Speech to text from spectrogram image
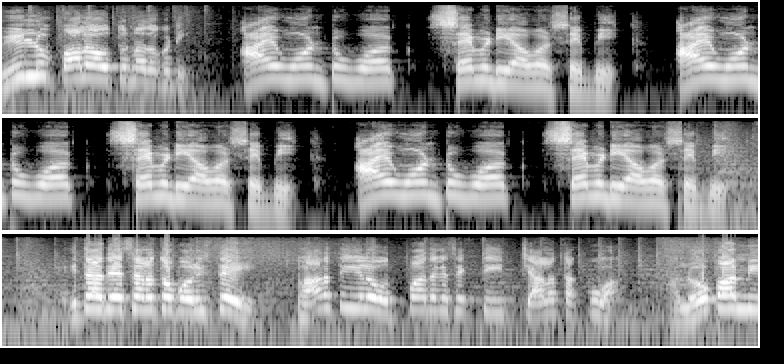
వీళ్ళు ఫాలో అవుతున్నది ఒకటి I want to work seventy hours a week I want to work seventy hours a week I want to work 70 hours a ఇతర మిగతా దేశాలతో పోలిస్తే భారతీయుల ఉత్పాదక శక్తి చాలా తక్కువ. ఆ లోపాన్ని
